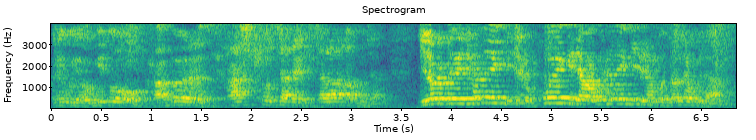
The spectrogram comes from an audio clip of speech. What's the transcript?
그리고 여기도 각을 40도짜리를 잘라놔보자. 이럴 때 현의 길이, 호의 길이하고 현의 길이를 한번 따져보자.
